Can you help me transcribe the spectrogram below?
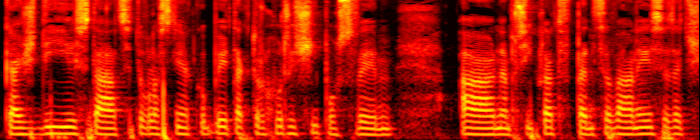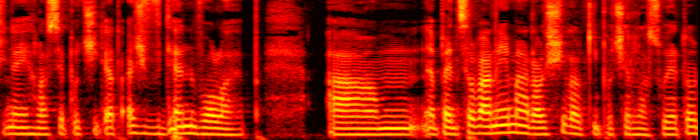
Každý stát si to vlastně jakoby tak trochu řeší po svým a například v Pensylvánii se začínají hlasy počítat až v den voleb. A mm, Pensylvánie má další velký počet hlasů, je to,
